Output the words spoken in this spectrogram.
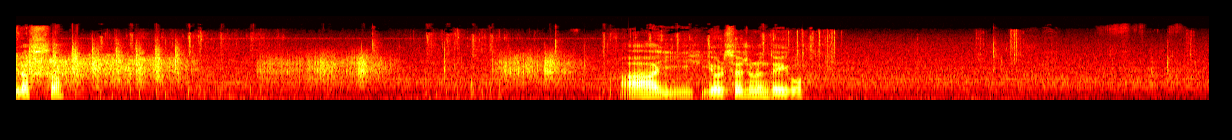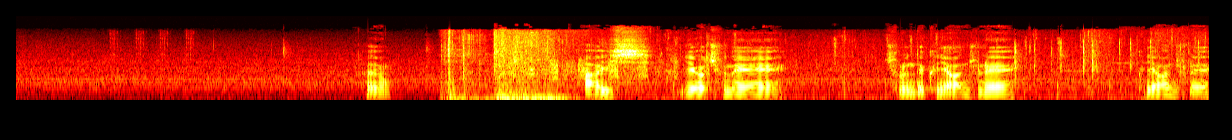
틀렸어. 아, 이 열쇠 주는데 이거. 사용. 아이씨, 얘가 주네. 주는데 그냥 안 주네. 그냥 안 주네.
